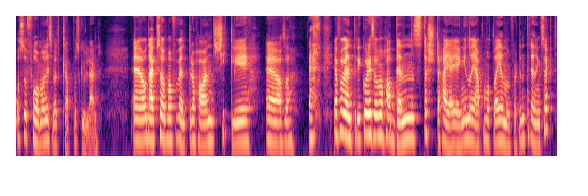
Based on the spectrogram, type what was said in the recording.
Og så får man liksom et klapp på skulderen. Eh, og det er ikke sånn at man forventer å ha en skikkelig eh, Altså jeg, forventer ikke å liksom ha den største heiagjengen når jeg på en måte har gjennomført en treningsøkt.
